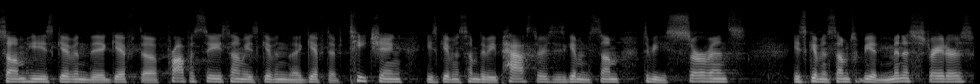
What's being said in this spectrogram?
Some he's given the gift of prophecy, some he's given the gift of teaching, he's given some to be pastors, he's given some to be servants, he's given some to be administrators.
